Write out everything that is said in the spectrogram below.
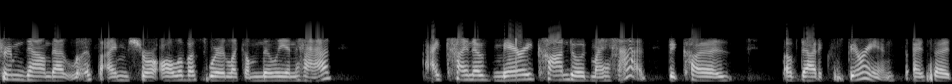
trimmed down that list. I'm sure all of us wear like a million hats. I kind of Marie Kondoed my hats because of that experience. I said,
